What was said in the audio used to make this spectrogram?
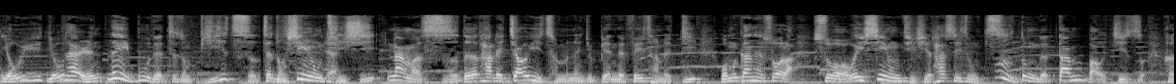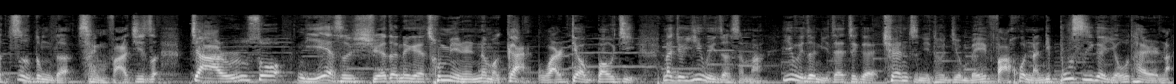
由于犹太人内部的这种彼此这种信用体系，那么使得它的交易成本呢就变得非常的低。我们刚才说了，所谓信用体系，它是一种自动的担保机制和自动的惩罚机制。假如说你也是学的那个聪明人那么干，玩掉包计，那就意味着什么？意味着你在这个圈子里头就没法混了，你不是一个犹太人了。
